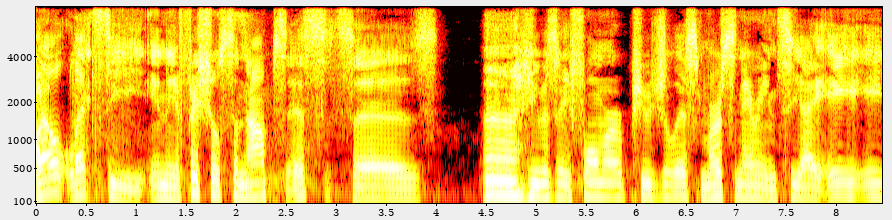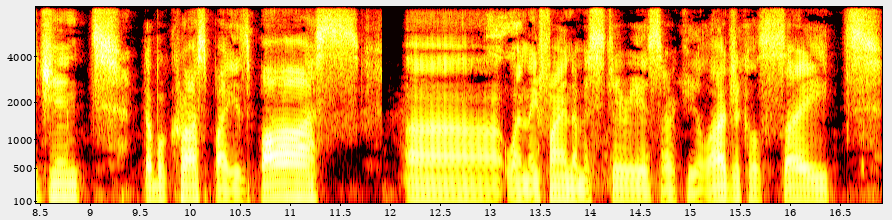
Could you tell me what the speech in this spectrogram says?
Well, let's see. In the official synopsis, it says uh, he was a former pugilist, mercenary, and CIA agent, double crossed by his boss. Uh, when they find a mysterious archaeological site,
